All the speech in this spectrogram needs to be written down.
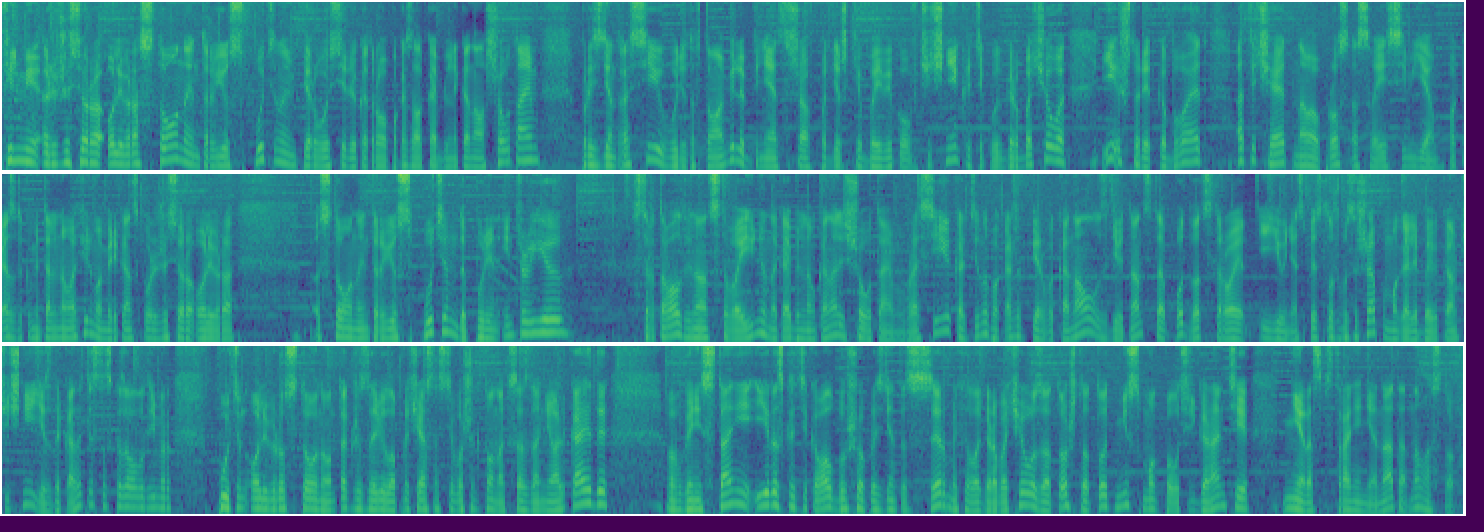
Фильме режиссера Оливера Стоуна «Интервью с Путиным», первую серию которого показал кабельный канал Showtime, президент России вводит автомобиль, обвиняет США в поддержке боевиков в Чечне, критикует Горбачева и, что редко бывает, отвечает на вопрос о своей семье. Показ документального фильма американского режиссера Оливера Стоуна «Интервью с Путиным», «The Putin Interview», стартовал 12 июня на кабельном канале Showtime. В России картину покажет Первый канал с 19 по 22 июня. Спецслужбы США помогали боевикам в Чечне. Есть доказательства, сказал Владимир Путин Оливеру Стоуну. Он также заявил о причастности Вашингтона к созданию Аль-Каиды в Афганистане и раскритиковал бывшего президента СССР Михаила Горбачева за то, что тот не смог получить гарантии нераспространения НАТО на восток.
